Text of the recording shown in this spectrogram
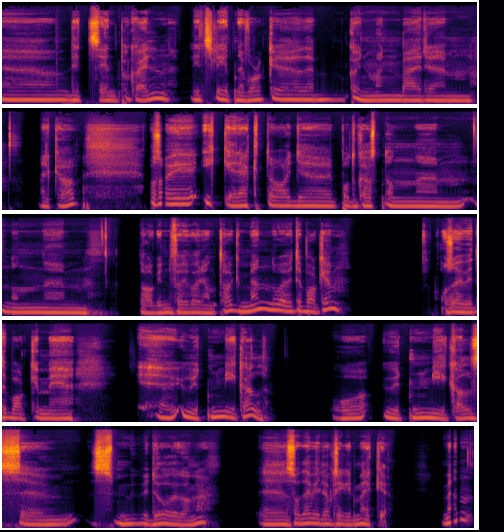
Uh, litt sent på kvelden. Litt slitne folk, uh, det kan man bare em, merke av. Og så har vi ikke rekt å ha podkast noen, noen dagen før variantdag, men nå er vi tilbake. Og så er vi tilbake med uh, uten Mikael, og uten Mikaels uh, smoothe overganger. Uh, så det vil dere sikkert merke. Men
